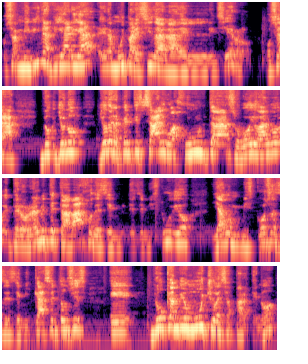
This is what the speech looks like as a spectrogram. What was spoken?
o sea, mi vida diaria era muy parecida a la del encierro. O sea, no, yo no, yo de repente salgo a juntas o voy o algo, pero realmente trabajo desde, desde mi estudio y hago mis cosas desde mi casa. Entonces, eh, no cambió mucho esa parte, ¿no?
